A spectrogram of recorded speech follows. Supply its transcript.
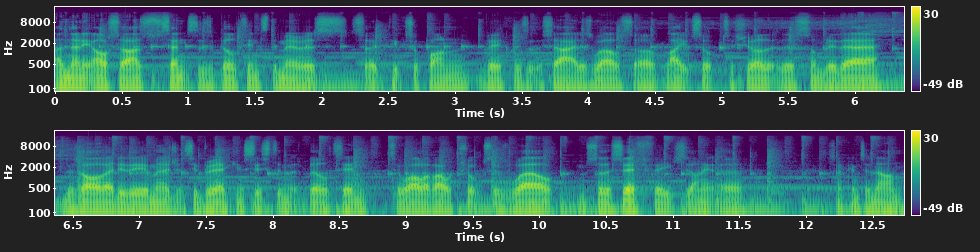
and then it also has sensors built into the mirrors so it picks up on vehicles at the side as well so lights up to show that there's somebody there. There's already the emergency braking system that's built in to all of our trucks as well so the safety features on it are second to none.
